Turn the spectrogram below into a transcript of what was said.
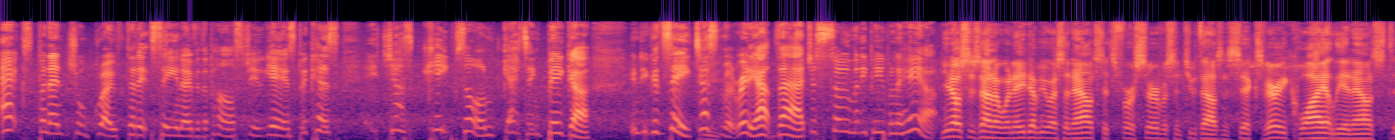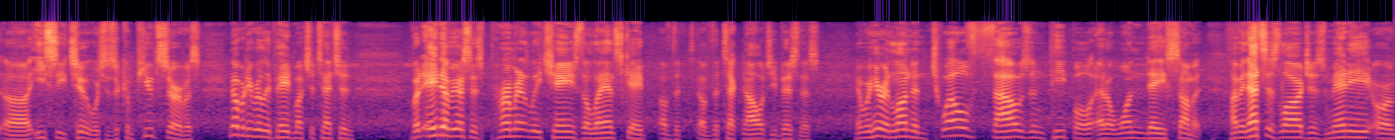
exponential growth that it's seen over the past few years because it just keeps on getting bigger. And you can see, testament really out there, just so many people are here. You know, Susanna, when AWS announced its first service in 2006, very quietly announced uh, EC2, which is a compute service, nobody really paid much attention. But AWS has permanently changed the landscape of the, of the technology business. And we're here in London, 12,000 people at a one day summit. I mean, that's as large as many or,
